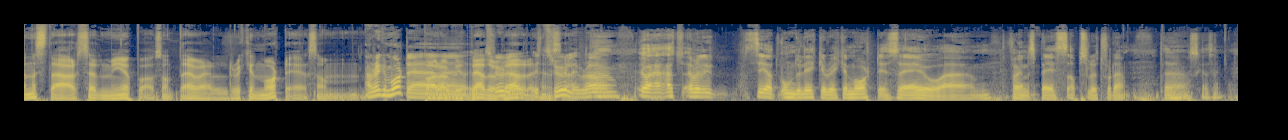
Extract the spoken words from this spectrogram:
eneste jeg har sett mye på, sånt, det er vel Rick and Morty, som Ja, Rick and Morty er har blitt bedre og utrolig, bedre, synes utrolig jeg. bra. Ja, jo, jeg, jeg, jeg vil si at om du liker Rick and Morty, så er jo uh, Final Space absolutt for det. Det skal jeg si.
